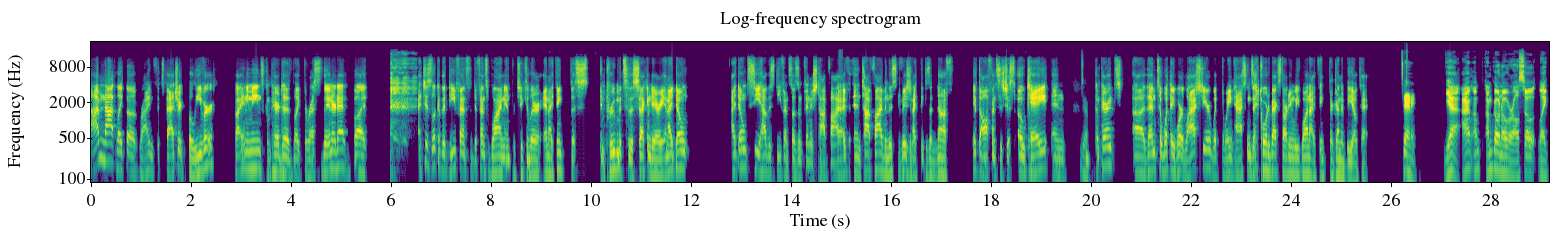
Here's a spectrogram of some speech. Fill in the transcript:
I'm not like a Ryan Fitzpatrick believer by any means compared to like the rest of the internet, but I just look at the defense, the defensive line in particular, and I think the s- improvements to the secondary, and I don't. I don't see how this defense doesn't finish top five. And top five in this division, I think, is enough if the offense is just okay. And Yeah. comparing uh, them to what they were last year with Dwayne Haskins at quarterback starting week one, I think they're going to be okay. Danny. Yeah, I'm I'm I'm going over also like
